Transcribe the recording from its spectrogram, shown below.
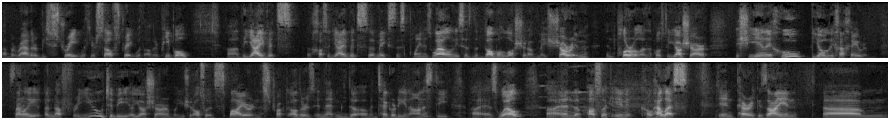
uh, but rather be straight with yourself, straight with other people. Uh, the Yavitz, the Chassid Yavitz uh, makes this point as well, and he says the double lashon of Mesharim, in plural as opposed to Yashar, is Shielechu Yolichacherim. It's not only enough for you to be a Yashar, but you should also inspire and instruct others in that midah of integrity and honesty uh, as well. Uh, and the pasuk in Koheles, in Parak Zion, um,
